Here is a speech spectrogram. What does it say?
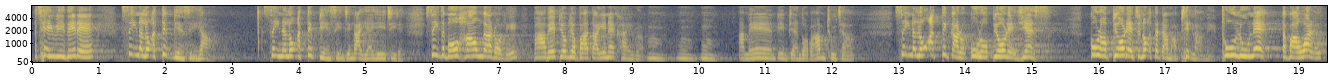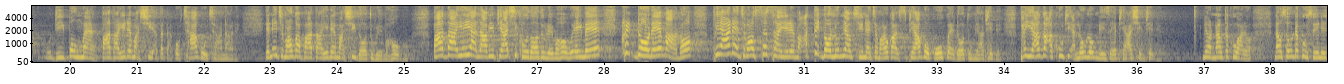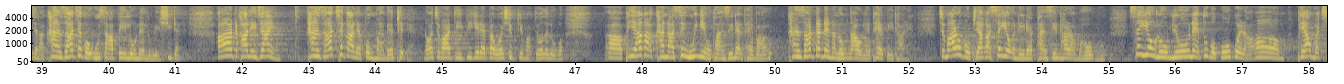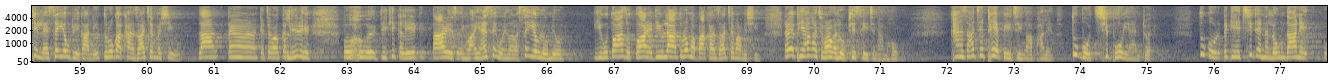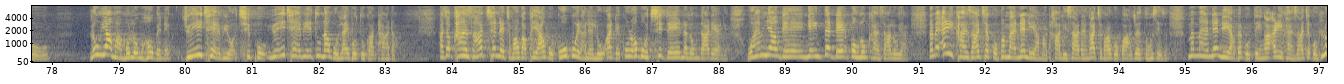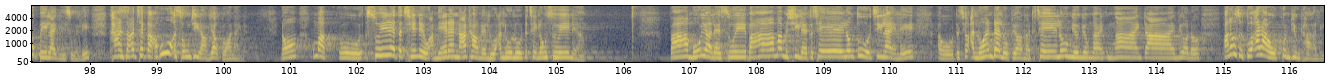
အချိန်မီသေးတယ်။စိတ်နှလုံးအသစ်ပြင်ဆင်ရအောင်။စိတ်နှလုံးအသစ်ပြင်ဆင်ခြင်းကအရန်ရေးကြည့်တယ်။စိတ်သဘောဟောင်းကတော့လေဘာပဲပြောပြောဘာတာရင်းနဲ့ခံရတာ။อืมอืมอืมအာမင်ပြင်ပြန်တော့ဘာမှမထူးချောင်း။စိတ်နှလုံးအသစ်ကတော့ကိုတော်ပြောတယ် yes ကိုတော့ပြောတယ်ကျွန်တော်အသက်တာမှာဖြစ်လာမယ်ထိုလူနဲ့တဘာဝ ဒီပုံမှန်ဘာသာရေးထဲမှာရှိအသက်တာကိုခြားကိုခြားနာတယ်ယနေ့ကျွန်တော်ကဘာသာရေးထဲမှာရှိတော်သူတွေမဟုတ်ဘူးဘာသာရေးရလာပြီးဖျားရှိခိုးတော်သူတွေမဟုတ်ဘူးအာမင်ခရစ်တော်ထဲမှာနော်ဖျားနဲ့ကျွန်တော်ဆက်ဆံရေးထဲမှာအသက်တော်လွတ်မြောက်ခြင်းနဲ့ကျွန်တော်တို့ကဖျားကိုကိုးကွယ်တော်သူများဖြစ်တယ်ဖျားကအခုထိအလုံးလုံးနေစေဖျားရှင်ဖြစ်တယ်မြောက်နောက်တစ်ခုကတော့နောက်ဆုံးတစ်ခုဆွေးနွေးချင်တာခံစားချက်ကိုဦးစားပေးလို့တဲ့လူတွေရှိတယ်အာတခါလေကြာရင်ခံစားချက်ကလည်းပုံမှန်ပဲဖြစ်တယ်เนาะကျွန်မဒီပြီးခဲ့တဲ့ဘတ် worship team မှာပြောသလိုပေါ့ အာဖခင်ကခန္ဓာစိတ်ဝိညာဉ်ကိုဖန်ဆင်းတဲ့အထဲမှာခံစားတတ်တဲ့နှလုံးသားကိုလည်းထည့်ပေးထားတယ်ကျမတို့ကိုဘုရားကစိတ်ရုပ်အနေနဲ့ဖန်ဆင်းထားတာမဟုတ်ဘူးစိတ်ရုပ်လိုမျိုးနဲ့သူ့ကိုကိုးကွယ်တာအော်ဖះမချစ်လဲစိတ်ရုပ်တွေကလေသူတို့ကခံစားချက်မရှိဘူးလာတန်းကကျွန်တော်ကလေးတွေဟိုဒီခေတ်ကလေးသားတွေဆိုရင်ကအရန်စိတ်ဝင်စားတော့စိတ်ရုပ်လိုမျိုးဒီကိုသွားဆိုသွားတယ်ဒီကိုလာသူတို့မှဘာခံစားချက်မှမရှိဘူးဒါပေမဲ့ဖခင်ကကျွန်တော်တို့အဲ့လိုဖြစ်စေချင်တာမဟုတ်ဘူးခံစားချက်ထည့်ပေးခြင်းကဘာလဲသူ့ကိုချစ်ဖို့ရန်အတွက် သူ့ကိုတကယ်ချစ်တဲ့နှလုံးသားနဲ့ဟိုလုံရမှာမလို့မဟုတ်ပဲねရွေးချယ်ပြီးတော့ချစ်ဖို့ရွေးချယ်ပြီးသူ့နောက်ကိုလိုက်ဖို့သူကထားတာဒါကြောင့်ခံစားချက်နဲ့ကျွန်တော်တို့ကဖះကိုကိုးကွယ်တာလည်းလိုအပ်တယ်ကိုတော့ကိုချစ်တယ်နှလုံးသားထဲကနေဝမ်းမြောက်တယ်ငြိမ်သက်တယ်အကုန်လုံးခံစားလို့ရတယ်ဒါပေမဲ့အဲ့ဒီခံစားချက်ကိုမမှန်တဲ့နေရာမှာတစ်ခါလေစာတန်ကကျွန်တော်တို့ကိုပါအတွက်30ဆိုမမှန်တဲ့နေရာဘက်ကိုသင်ကအဲ့ဒီခံစားချက်ကိုလှုပ်ပေးလိုက်ပြီဆိုရင်လေခံစားချက်ကဟိုးအဆုံးကြည့်အောင်ရောက်သွားနိုင်တယ်နော်ဟိုမှာဟိုဆွေးတဲ့တခြင်းတွေကိုအများတန်းနားထောင်တဲ့လူကအလိုလိုတစ်ချိန်လုံးဆွေးနေတာ ဘာမိုးရွာလဲဆွေးဘာမှမရှိလဲတစ်ချိန်လုံးသူ့ကိုကြည့်လိုက်ရင်လေဟိုတချို့အလွမ်းတက်လို့ပြောမလားတစ်ချိန်လုံးငုံငုံငိုင်းငိုင်းတိုင်းပြောလို့ဘာလို့ဆို तू အဲ့ဒါကိုခွင့်ပြုထားလေ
